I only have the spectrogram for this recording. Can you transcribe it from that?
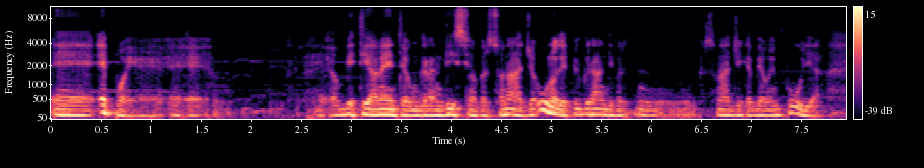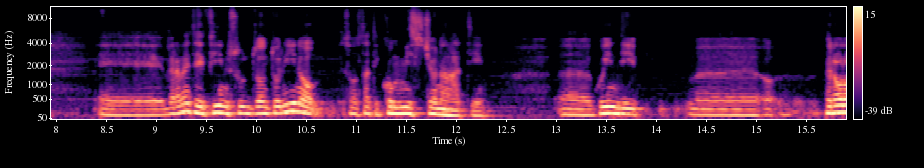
eh, e poi è, è, è, obiettivamente un grandissimo personaggio, uno dei più grandi per, personaggi che abbiamo in Puglia. Eh, veramente i film su Don Tonino sono stati commissionati, eh, quindi eh, però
